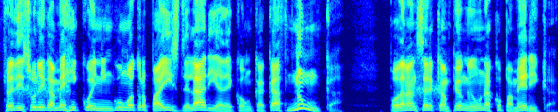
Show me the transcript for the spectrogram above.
Freddy Zúñiga, México y ningún otro país del área de CONCACAF nunca podrán ser campeón en una Copa América.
